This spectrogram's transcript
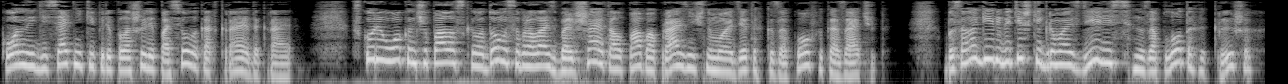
Конные десятники переполошили поселок от края до края. Вскоре у окон Чапаловского дома собралась большая толпа по-праздничному одетых казаков и казачек. Босоногие ребятишки громоздились на заплотах и крышах.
